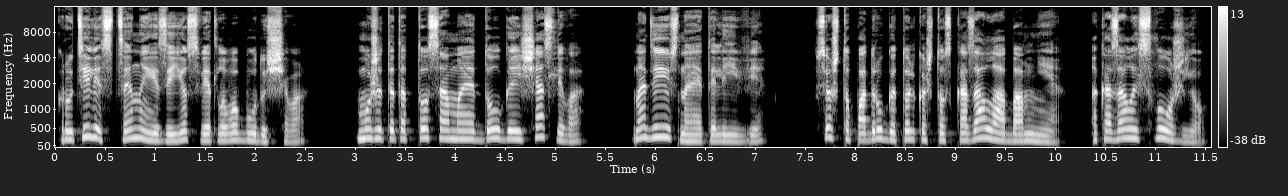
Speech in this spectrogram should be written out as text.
крутили сцены из ее светлого будущего. Может, это то самое «долго и счастливо»? Надеюсь на это, Ливи. Все, что подруга только что сказала обо мне, оказалось ложью.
